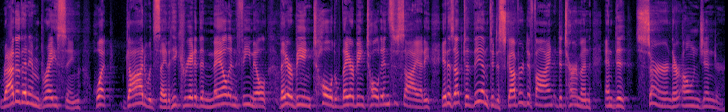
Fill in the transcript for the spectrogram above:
Rather than embracing what God would say that He created them male and female. They are being told, they are being told in society, it is up to them to discover, define, determine, and discern their own gender.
